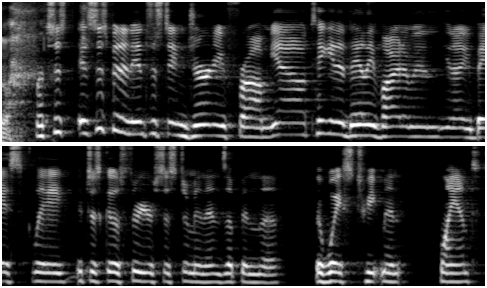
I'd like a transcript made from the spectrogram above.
So It's just it's just been an interesting journey from yeah taking a daily vitamin you know you basically it just goes through your system and ends up in the the waste treatment plant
